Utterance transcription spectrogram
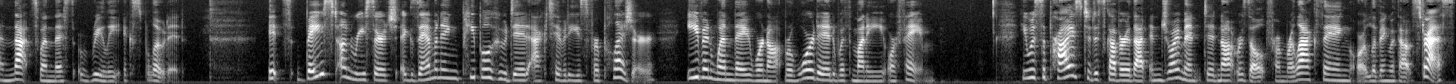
and that's when this really exploded. It's based on research examining people who did activities for pleasure, even when they were not rewarded with money or fame. He was surprised to discover that enjoyment did not result from relaxing or living without stress,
